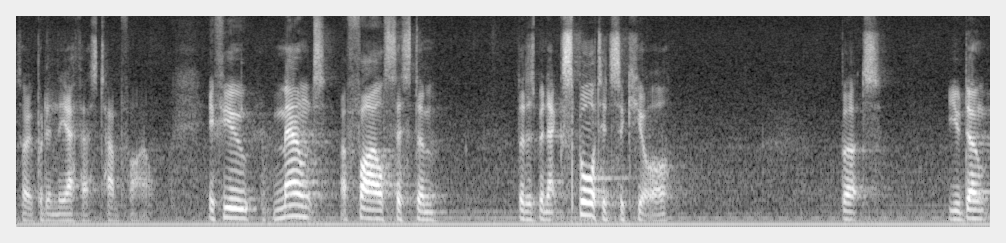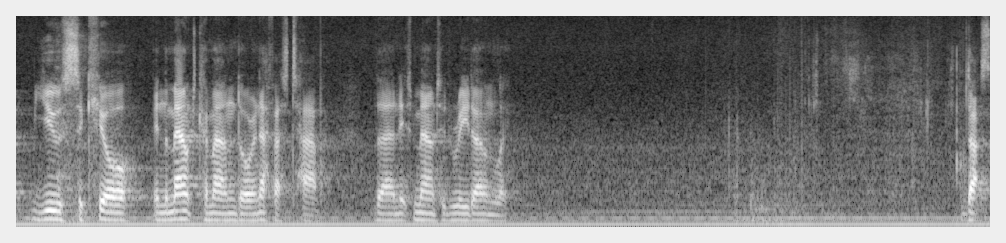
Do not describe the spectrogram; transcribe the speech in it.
So we put in the FS tab file. If you mount a file system that has been exported secure, but you don't use secure in the mount command or in FS tab, then it's mounted read-only. That's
